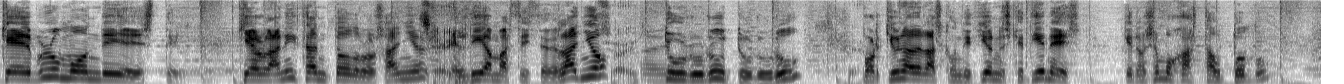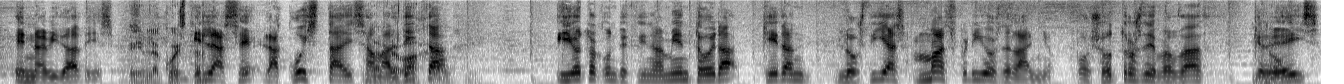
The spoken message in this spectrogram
que el Blue Monday este, que organizan todos los años, Sí. el día más triste del año, Sí. tururú, tururú, porque una de las condiciones que tiene es que nos hemos gastado todo en Navidades En la cuesta. y la, cuesta esa La maldita. rebaja. Y otro condicionamiento era que eran los días más fríos del año. ¿Vosotros de verdad creéis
